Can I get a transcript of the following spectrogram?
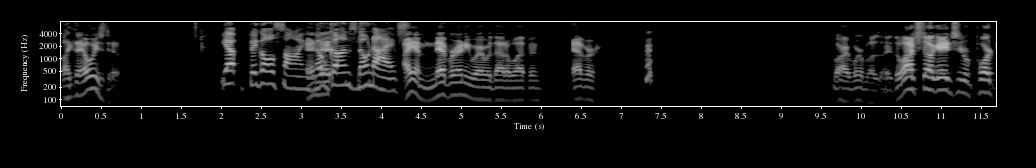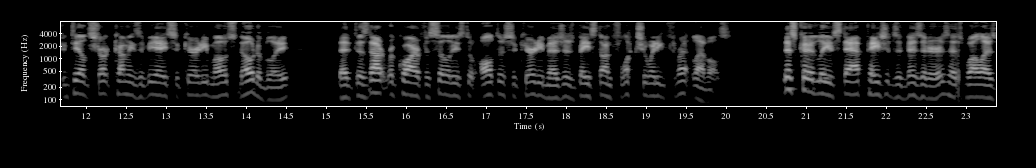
like they always do. Yep, big old sign. And no it- guns, no knives. I am never anywhere without a weapon, ever. All right, where was I? The Watchdog Agency report detailed shortcomings of VA security, most notably that it does not require facilities to alter security measures based on fluctuating threat levels. This could leave staff, patients, and visitors, as well as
